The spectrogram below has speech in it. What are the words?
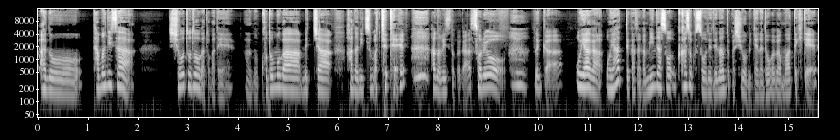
あのー、たまにさ、ショート動画とかで、あの、子供がめっちゃ鼻に詰まってて 鼻水とかが、それを、なんか、親が、親って方がみんなそう、家族総出で何とかしようみたいな動画が回ってきて、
